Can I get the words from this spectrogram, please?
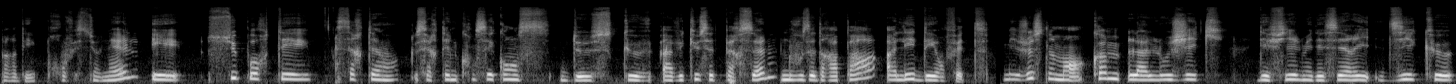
par des professionnels et supporter certains, certaines conséquences de ce que a vécu cette personne ne vous aidera pas à l'aider en fait. Mais justement, comme la logique des films et des séries dit que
